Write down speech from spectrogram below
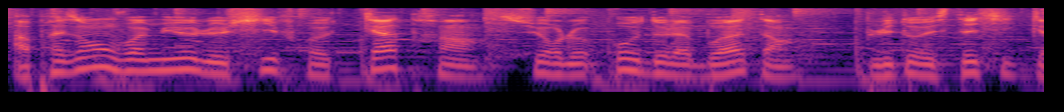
À présent, on voit mieux le chiffre 4 sur le haut de la boîte, plutôt esthétique.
